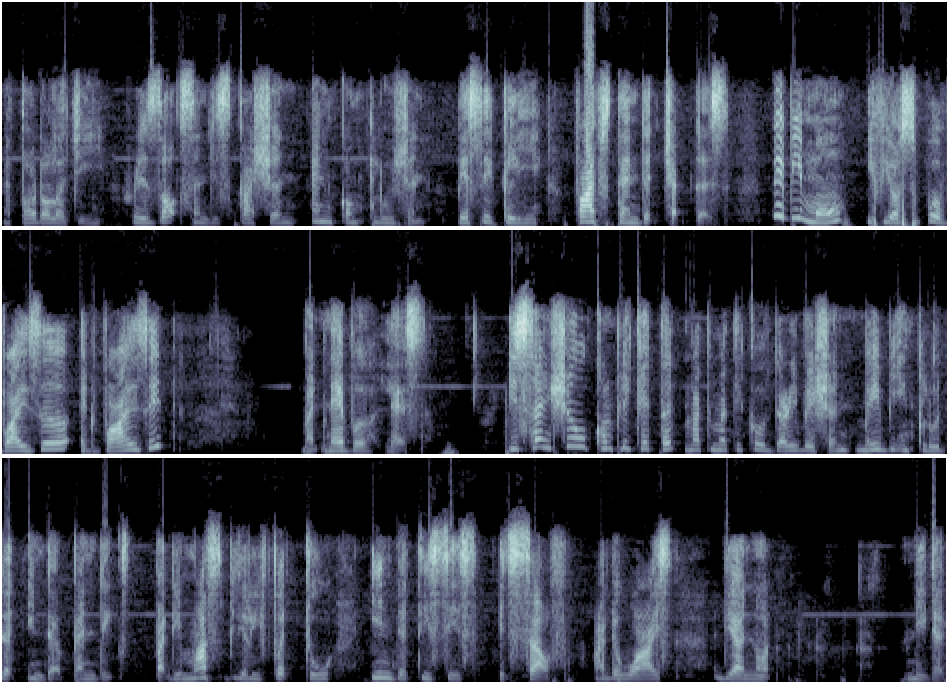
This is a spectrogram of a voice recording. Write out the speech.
methodology, results and discussion, and conclusion. Basically, five standard chapters. Maybe more if your supervisor advise it, but never less. Essential complicated mathematical derivation may be included in the appendix, but they must be referred to in the thesis itself. Otherwise, they are not needed.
